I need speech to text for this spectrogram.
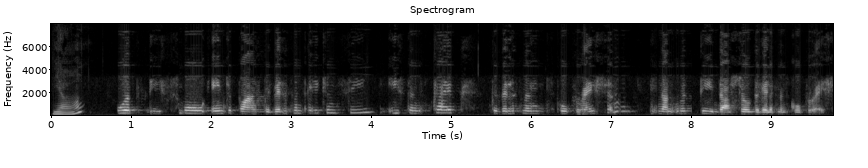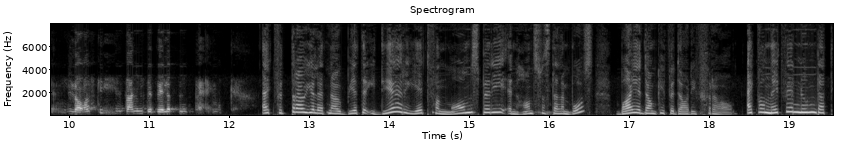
Ja. Ook die Small Enterprise Development Agency, Eastern Cape Development Corporation en dan ook die Industrial Development Corporation. Laaste is dan die Development Bank. Ek vertrou julle het nou beter idee Riet van Malmesbury en Hans van Stellenbosch. Baie dankie vir daardie vrae. Ek wil net weer noem dat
